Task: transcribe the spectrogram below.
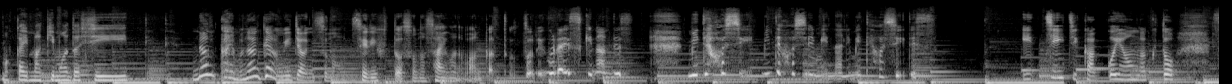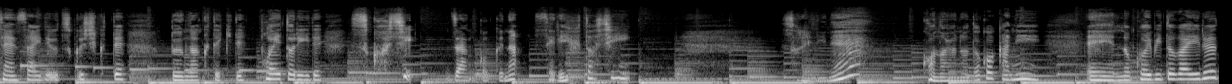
もう一回巻き戻しって。何回も何回も見ちゃうんですそのセリフとその最後のワンカット。それぐらい好きなんです。見てほしい見てほしいみんなに見てほしいです。いちいちかっこいい音楽と繊細で美しくて文学的でポエトリーで少し残酷なセリフとシーン。それにねこの世のどこかに永遠の恋人がいるっ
